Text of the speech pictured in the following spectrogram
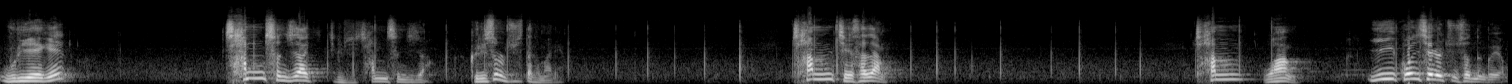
우리에게 참 선지자, 참 선지자. 그리스도를 주셨다 그 말이에요. 참 제사장, 참 왕, 이 권세를 주셨는 거예요.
